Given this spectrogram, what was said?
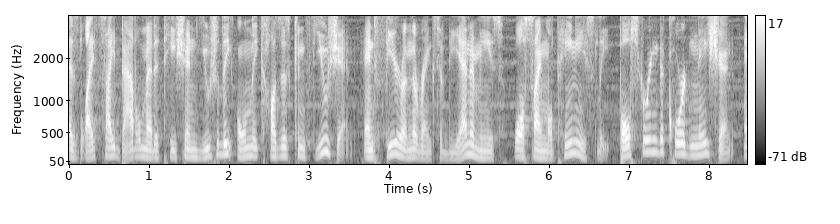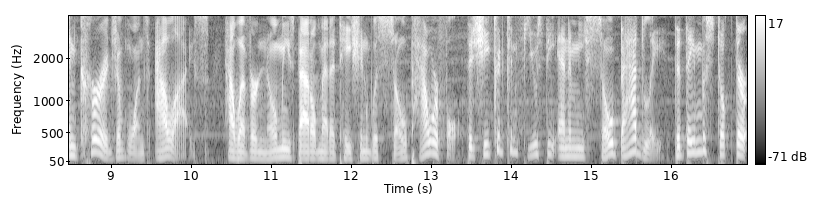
as light side battle meditation usually only causes confusion and fear in the ranks of the enemies, while simultaneously bolstering the coordination and courage of one's allies. However, Nomi's battle meditation was so powerful that she could confuse the enemy so badly that they mistook their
